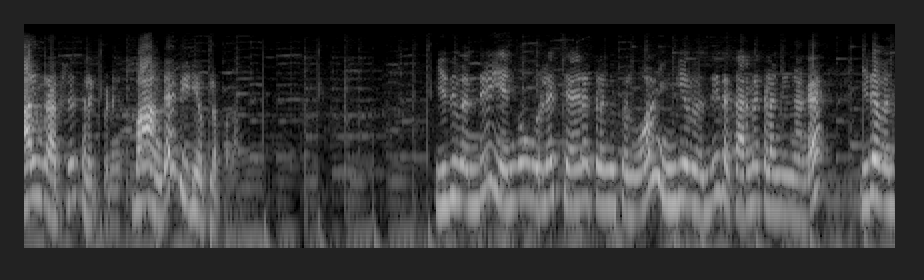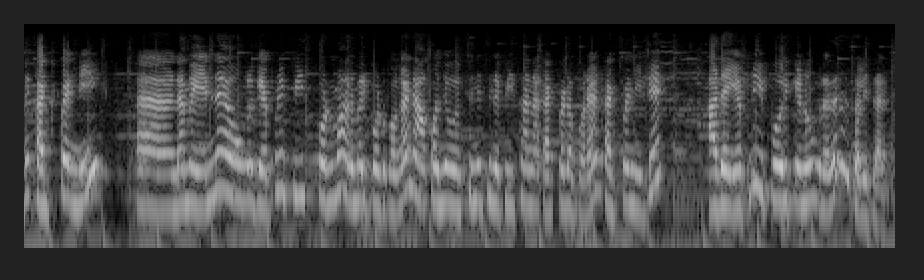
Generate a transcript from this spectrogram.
ஆளுங்கிற ஆப்ஷனை செலக்ட் பண்ணுங்கள் வாங்க வீடியோக்குள்ளே போகலாம் இது வந்து எங்க ஊர்ல சேனக்கிழங்கு சொல்லுவோம். இங்க வந்து இதை கருணக்கிழங்குங்க இதை வந்து கட் பண்ணி ஆஹ், நம்ம என்ன உங்களுக்கு எப்படி பீஸ் போடணுமோ அது மாதிரி போட்டுக்கோங்க. நான் கொஞ்சம் ஒரு சின்ன சின்ன பீஸாக நான் கட் பண்ண போறேன். கட் பண்ணிட்டு அதை எப்படி பொரிக்கணுங்கிறத நான் சொல்லித்தரேன்.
